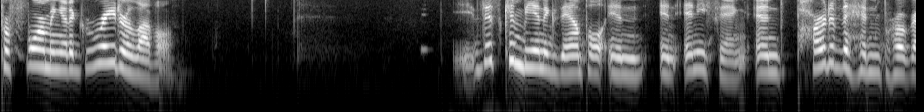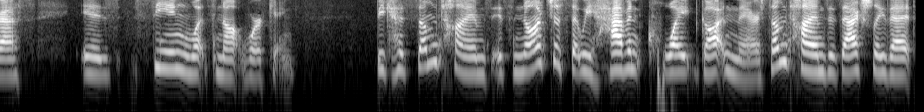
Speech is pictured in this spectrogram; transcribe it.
performing at a greater level. This can be an example in, in anything, and part of the hidden progress is seeing what's not working. Because sometimes it's not just that we haven't quite gotten there, sometimes it's actually that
